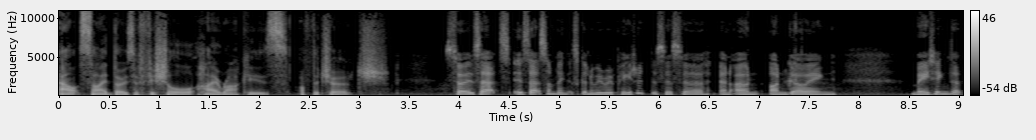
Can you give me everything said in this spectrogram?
outside those official hierarchies of the church. So is that is that something that's going to be repeated? Is this a an on, ongoing meeting that?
